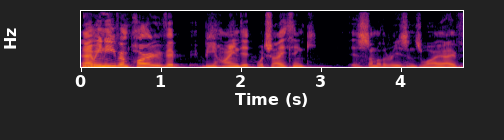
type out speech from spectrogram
I mean, even part of it behind it, which I think is some of the reasons why I've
